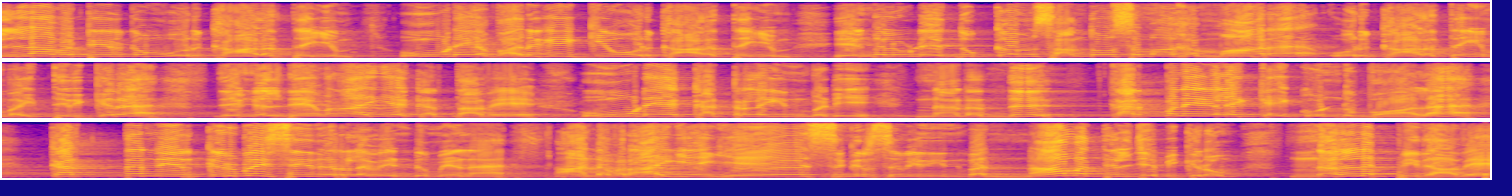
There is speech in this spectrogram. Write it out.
எல்லாவற்றிற்கும் ஒரு காலத்தையும் உம்முடைய வருகைக்கு ஒரு காலத்தையும் எங்களுடைய துக்கம் சந்தோஷமாக மாற ஒரு காலத்தையும் வைத்திருக்கிற எங்கள் தேவனாகிய கர்த்தாவே உம்முடைய கட்டளையின்படி நடந்து கற்பனைகளை கை கொண்டு வாழ கர்த்தர் நீர் கிருபை செய்தரல வேண்டும் என ஆண்டவராகிய இயேசு கிறிஸ்துவின் இன்ப நாமத்தில் ஜெபிக்கிறோம். நல்ல பிதாவே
